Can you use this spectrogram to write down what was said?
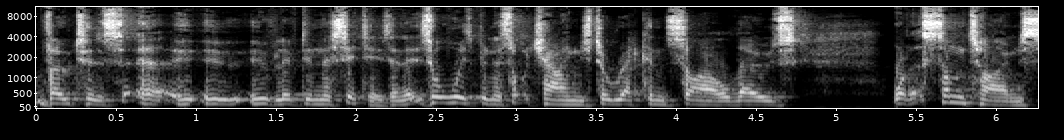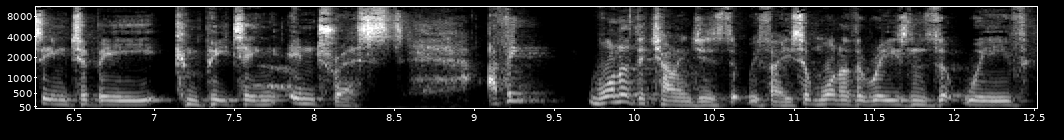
voters uh, who, who've lived in the cities. And it's always been a sort of challenge to reconcile those, what sometimes seem to be competing interests. I think one of the challenges that we face and one of the reasons that we've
